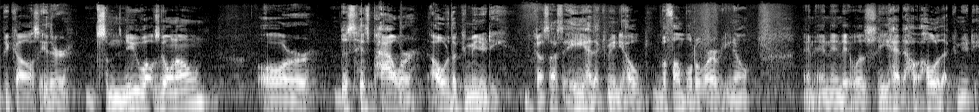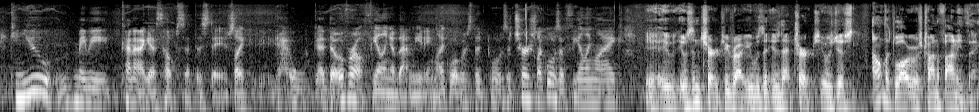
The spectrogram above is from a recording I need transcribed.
because either some knew what was going on or just his power over the community. Because like I said he had that community hold befumbled or wherever you know, and, and and it was he had the ho- hold of that community. Can you maybe kind of, I guess, help set the stage? Like how, the overall feeling of that meeting. Like what was the what was the church like? What was the feeling like? It, it, it was in church. You're right. It was in, it was in that church. It was just. I don't think the lawyer was trying to find anything.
